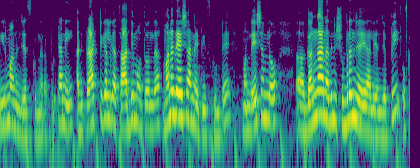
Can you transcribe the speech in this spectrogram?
తీర్మానం చేసుకున్నారు అప్పుడు. కానీ అది ప్రాక్టికల్గా సాధ్యమవుతోందా? మన దేశాన్నే తీసుకుంటే మన దేశంలో గంగా నదిని శుభ్రం చేయాలి అని చెప్పి ఒక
